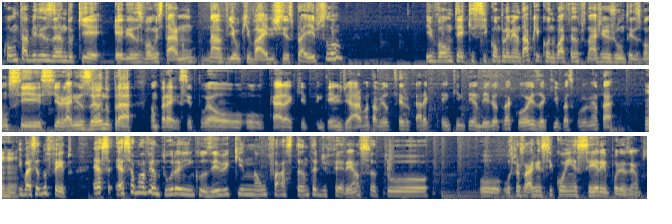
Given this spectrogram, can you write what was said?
contabilizando que eles vão estar num navio que vai de X para Y e vão ter que se complementar, porque quando vai fazer um personagem junto, eles vão se, se organizando pra. Não, peraí, se tu é o, o cara que entende de arma, talvez tu seja o cara que tem que entender de outra coisa aqui para se complementar. Uhum. E vai sendo feito. Essa, essa é uma aventura, inclusive, que não faz tanta diferença tu, o, os personagens se conhecerem, por exemplo.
